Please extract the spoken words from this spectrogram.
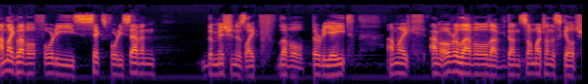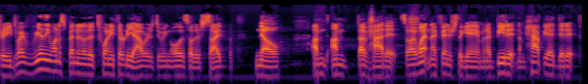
I'm like level 46, 47. The mission is like level 38. I'm like, I'm over leveled. I've done so much on the skill tree. Do I really want to spend another 20, 30 hours doing all this other side? No, I'm, I'm, I've had it. So I went and I finished the game and I beat it and I'm happy I did it.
